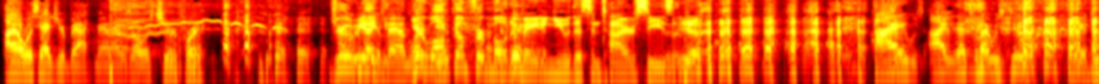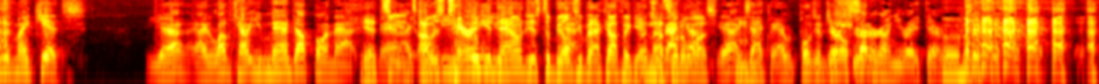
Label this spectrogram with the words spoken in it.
I always had your back, man. I was always cheering for you." Drew would would be be like, man You're like you." welcome for motivating you this entire season. Yeah. I was, I. That's what I was doing. It's like I do with my kids. Yeah, I loved how you manned up on that. Yeah, man. see, I, told was tearing couldn't you down just to build Yeah. you back up again. That's what it up. was. Yeah, Mhm. exactly. I pulled a Darryl Sutter on you right there.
